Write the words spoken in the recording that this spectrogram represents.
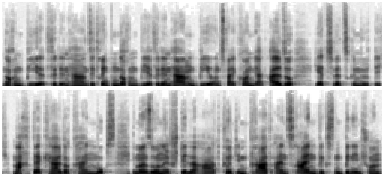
noch ein Bier für den Herrn. Sie trinken doch ein Bier. Für den Herrn ein Bier und zwei Cognac. Also, jetzt wird's gemütlich. Macht der Kerl doch keinen Mucks. Immer so eine stille Art, könnt ihm grad eins reinwichsen. Bin ihm schon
